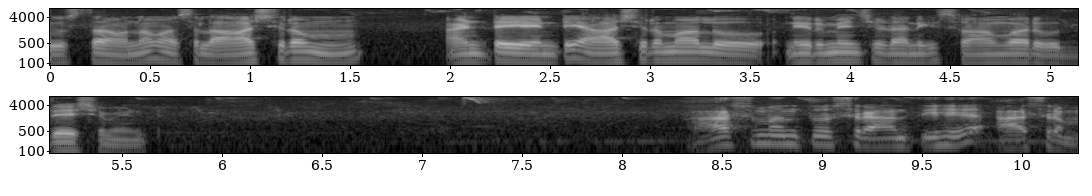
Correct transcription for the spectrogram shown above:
చూస్తూ ఉన్నాం. అసలు ఆశ్రమం అంటే ఏంటి? ఆశ్రమాలు నిర్మించడానికి స్వామివారి ఉద్దేశం ఏంటి? ఆశ్రమంతో శ్రాంతి ఆశ్రమ.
